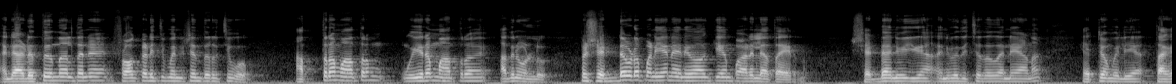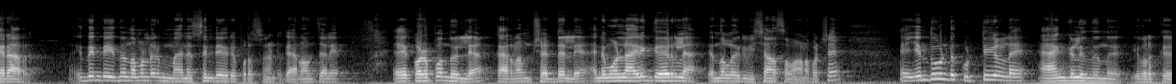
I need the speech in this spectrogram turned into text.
അതിന്റെ അടുത്ത് നിന്നാൽ തന്നെ ഷോക്ക് അടിച്ച് മനുഷ്യൻ തെറിച്ചു പോകും. അത്ര മാത്രം ഉയരം മാത്രമേ അതിനുള്ളൂ. ഇപ്പോൾ ഷെഡ് അവിടെ പണിയാൻ അനുവദിക്കാൻ പാടില്ലാത്തായിരുന്നു. ഷെഡ് അനുവദിക്കുക അനുവദിച്ചത് തന്നെയാണ് ഏറ്റവും വലിയ തകരാറ്. ഇതിന്റെ ഇത് നമ്മളുടെ ഒരു മനസ്സിന്റെ ഒരു പ്രശ്നമുണ്ട്. കാരണം വെച്ചാൽ കുഴപ്പമൊന്നുമില്ല. കാരണം ഷെഡല്ലേ. അതിന്റെ മുകളിൽ ആരും കയറില്ല എന്നുള്ള ഒരു വിശ്വാസമാണ്. പക്ഷേ എന്തുകൊണ്ട് കുട്ടികളുടെ ആംഗിളിൽ നിന്ന് ഇവർക്ക്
